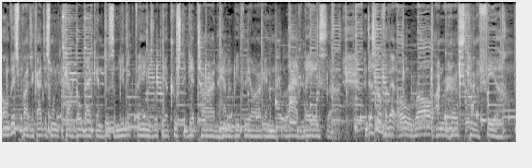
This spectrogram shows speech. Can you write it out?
On this project, I just wanted to kind of go back and do some unique things with the acoustic guitar and the Hammond B3 organ, live bass, uh, and just go for that old, raw, unrehearsed kind of feel.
